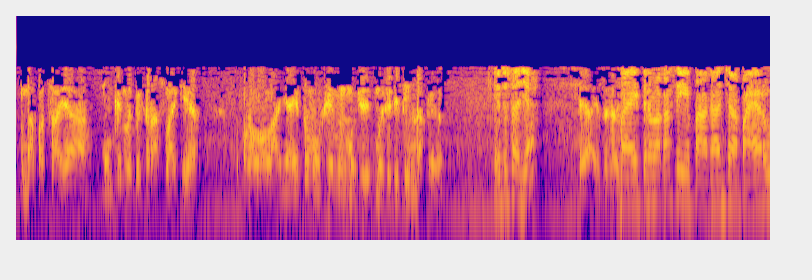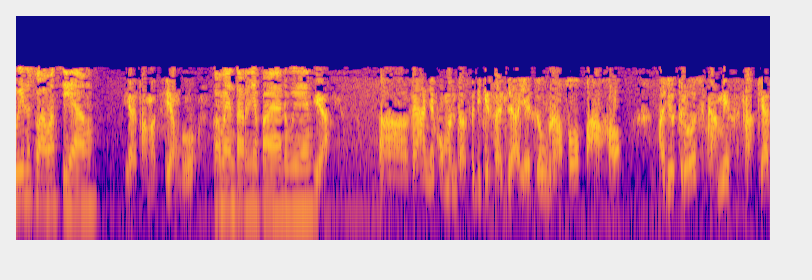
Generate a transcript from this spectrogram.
pendapat saya mungkin lebih keras lagi ya. Pengelolanya itu mungkin mesti, ditindak gitu. Itu saja? ya itu saja. Baik terima kasih Pak Kanca. Pak Erwin selamat siang. Ya selamat siang Bu. Komentarnya Pak Erwin. Ya. Uh, saya hanya komentar sedikit saja yaitu bravo Pak Ahok maju terus kami rakyat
